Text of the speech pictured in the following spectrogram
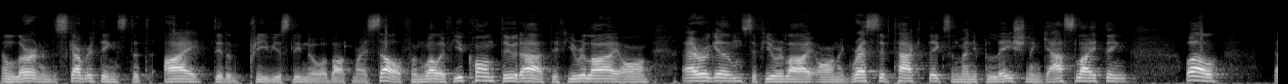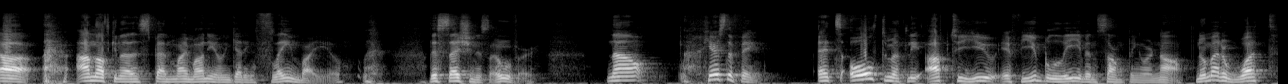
and learn and discover things that I didn't previously know about myself. And well, if you can't do that, if you rely on arrogance, if you rely on aggressive tactics and manipulation and gaslighting, well, uh, I'm not gonna spend my money on getting flamed by you. this session is over. Now, here's the thing. It's ultimately up to you if you believe in something or not. No matter what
